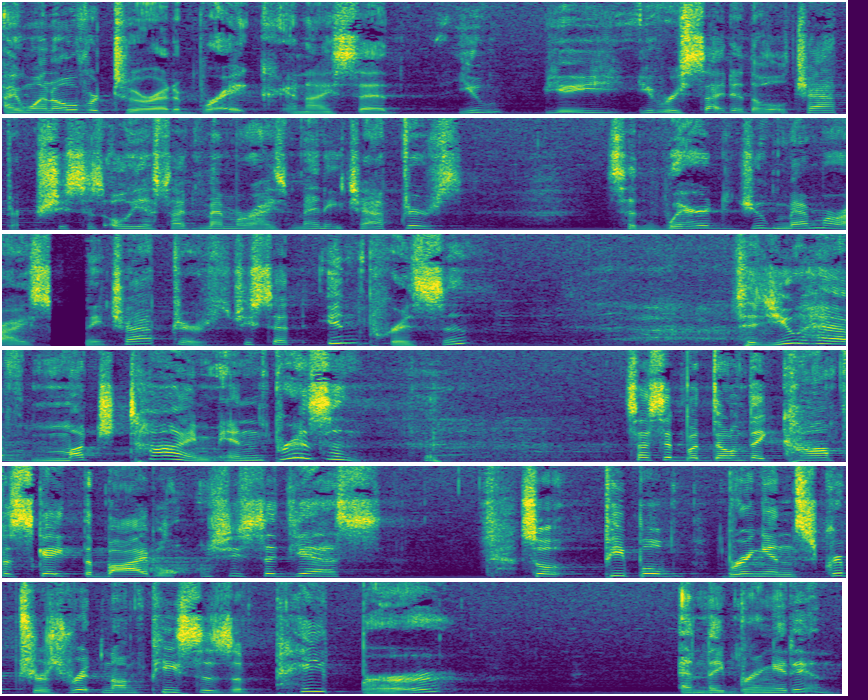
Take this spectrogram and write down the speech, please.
I went over to her at a break and I said, you, you, you recited the whole chapter. She says, Oh, yes, I've memorized many chapters. I said, Where did you memorize so many chapters? She said, In prison. I said, You have much time in prison. so I said, But don't they confiscate the Bible? She said, Yes. So people bring in scriptures written on pieces of paper and they bring it in.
